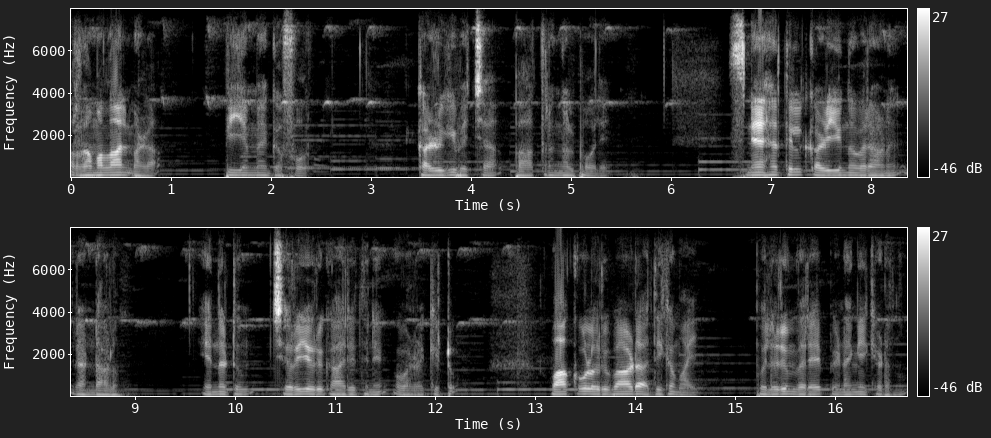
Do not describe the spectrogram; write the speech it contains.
റമദാൻ മഴ പി എം എ ഗഫൂർ കഴുകിവെച്ച പാത്രങ്ങൾ പോലെ. സ്നേഹത്തിൽ കഴിയുന്നവരാണ് രണ്ടാളും. എന്നിട്ടും ചെറിയൊരു കാര്യത്തിന് വഴക്കിട്ടു. വാക്കുകൾ ഒരുപാട് അധികമായി പുലരും വരെ പിണങ്ങിക്കിടന്നു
